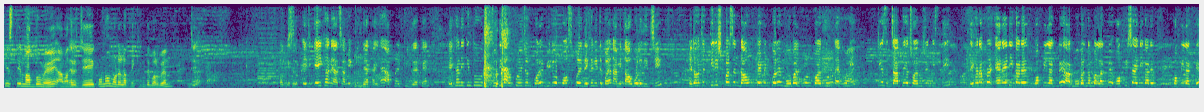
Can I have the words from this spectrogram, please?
কিস্তির মাধ্যমে আমাদের যে কোনো মডেল আপনি কিনতে পারবেন। জি। ওকে এই এইখানে আছে আমি একটু দেখাই। হ্যাঁ আপনারা একটু দেখেন। এখানে কিন্তু যদি কারও প্রয়োজন পড়ে ভিডিও পজ করে দেখে নিতে পারেন আমি তাও বলে দিচ্ছি। এটা হচ্ছে তিরিশ পার্সেন্ট ডাউন পেমেন্ট করে মোবাইল ফোন ক্রয় করুন এখনই। ঠিক আছে চার থেকে ছয় মাসের কিস্তি। এখানে আপনার এনআইডি কার্ডের কপি লাগবে আর মোবাইল নাম্বার লাগবে অফিস আইডি কার্ডের কপি লাগবে।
